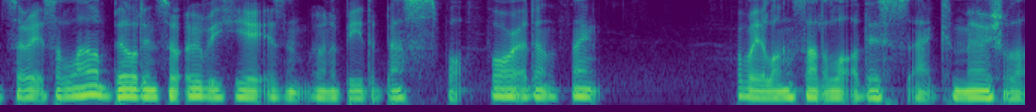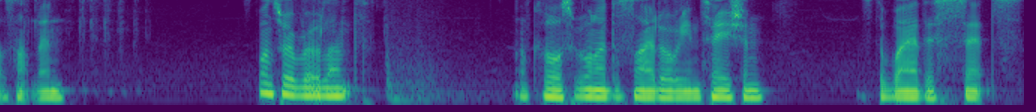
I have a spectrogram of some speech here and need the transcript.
So it's a loud building, so over here isn't going to be the best spot for it, I don't think. Probably alongside a lot of this uh, commercial that's happening. Let's go on to a road length. Of course, we want to decide orientation as to where this sits.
